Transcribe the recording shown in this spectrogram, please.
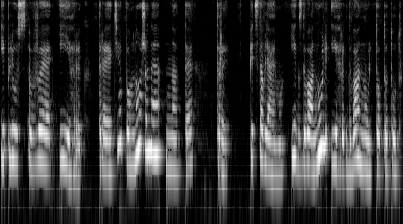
і плюс vy3 помножене на t3. Підставляємо х2 0, y2 0, тобто тут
